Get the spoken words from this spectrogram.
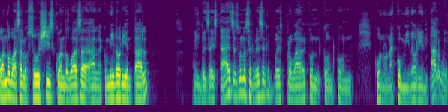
cuando vas a los sushis, cuando vas a, a la comida oriental, pues ahí está. Esa es una cerveza que puedes probar con, con, con, con una comida oriental, güey.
